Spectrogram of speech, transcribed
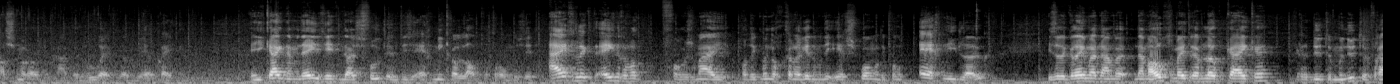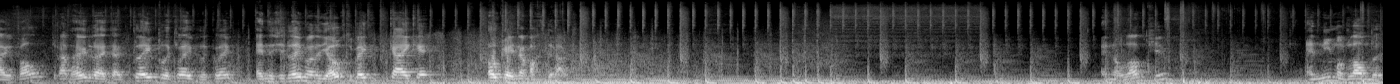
als je maar open gaat, en hoe heet dat weer? Oké. En je kijkt naar beneden, 14.000 voet en het is echt microland wat eronder zit. Eigenlijk het enige wat volgens mij, wat ik me nog kan herinneren van die eerste sprong, want ik vond het echt niet leuk, is dat ik alleen maar naar mijn, naar mijn hoogtemeter heb lopen kijken. Dat duurt een minuut een vrije val. Het gaat de hele tijd klepelen, klepelen, klepelen. En dan zit alleen maar naar die hoogtemeter te kijken. Oké, dan mag je eruit. En dan land je. En niemand landde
